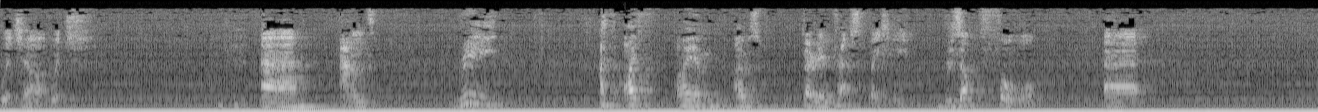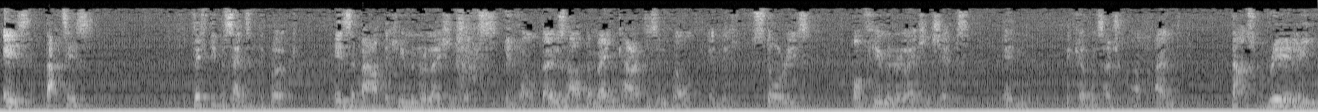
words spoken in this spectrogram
which are which, uh, and really, I, I, I am I was very impressed. Basically, result four uh, is that is fifty percent of the book is about the human relationships involved. Those are the main characters involved in the stories of human relationships in the Kilburn Social Club, and that's really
